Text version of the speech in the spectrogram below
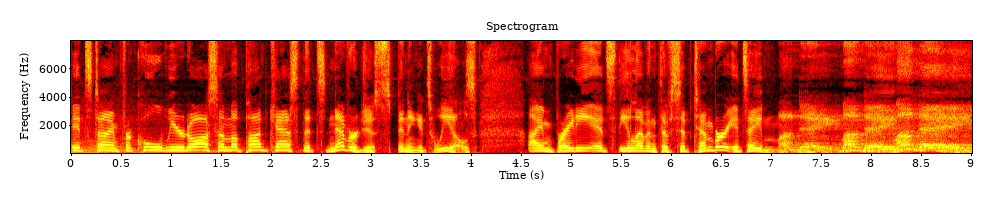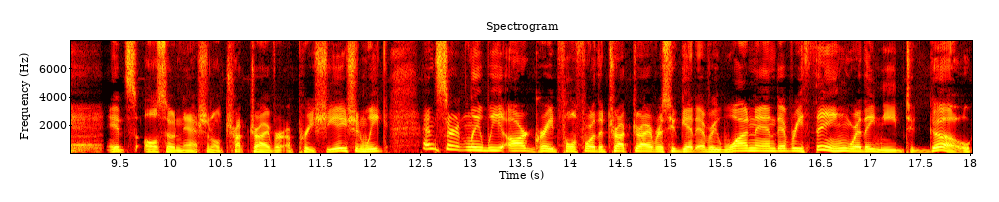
It's time for Cool, Weird, Awesome, a podcast that's never just spinning its wheels. I'm Brady. It's the 11th of September. It's a Monday, Monday, Monday. It's also National Truck Driver Appreciation Week, and certainly we are grateful for the truck drivers who get everyone and everything where they need to go.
